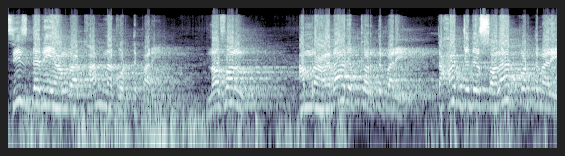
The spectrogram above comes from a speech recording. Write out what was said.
সিজদা দিয়ে আমরা খান্না করতে পারি, নফল আমরা আবাদত করতে পারি তাহার যদি সলাদ করতে পারি,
